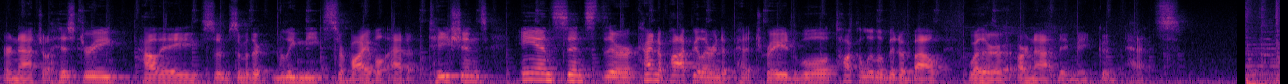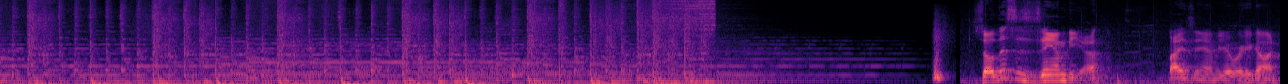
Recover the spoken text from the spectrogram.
their natural history, how they, some, some of their really neat survival adaptations, and since they're kind of popular in the pet trade, we'll talk a little bit about whether or not they make good pets. So this is Zambia. Bye Zambia, where are you going?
